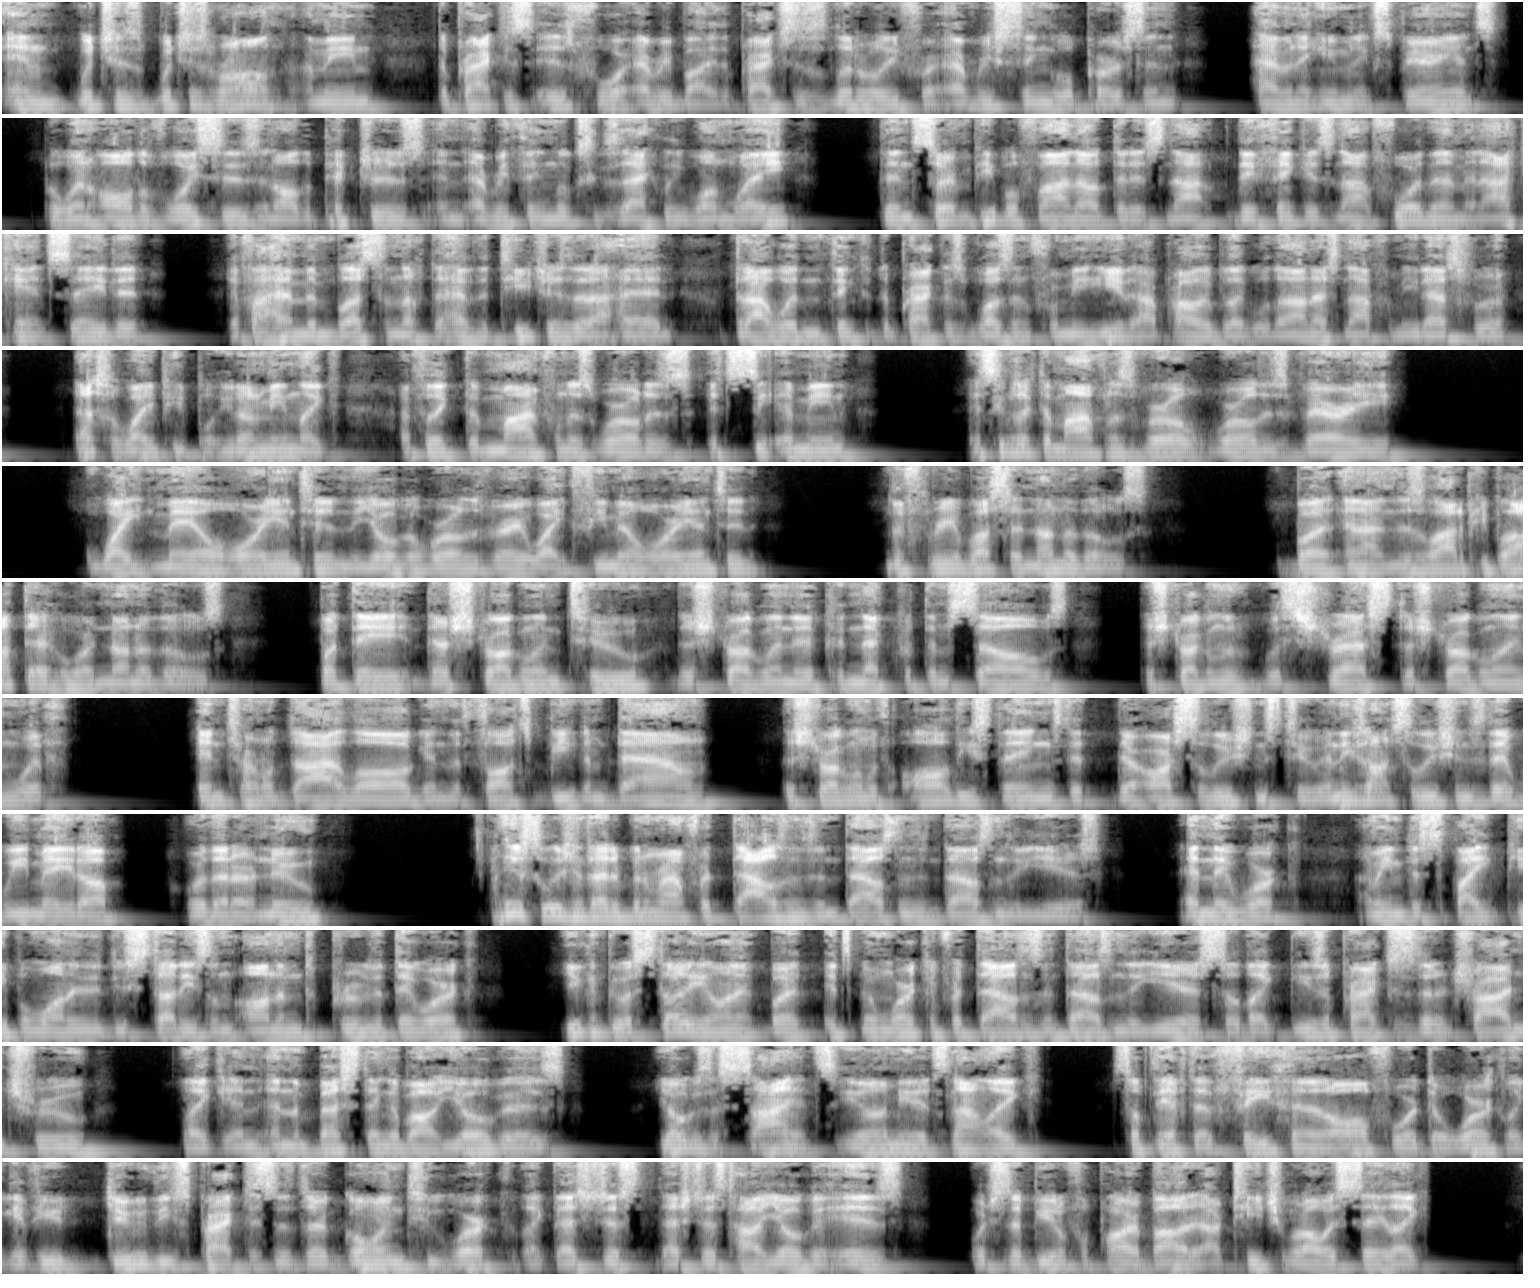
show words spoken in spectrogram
and which is which is wrong. I mean, the practice is for everybody. The practice is literally for every single person having a human experience. But when all the voices and all the pictures and everything looks exactly one way, then certain people find out that it's not, they think it's not for them. And I can't say that if I hadn't been blessed enough to have the teachers that I had, that I wouldn't think that the practice wasn't for me either. I'd probably be like, well, no, that's not for me. That's for, that's for white people. You know what I mean? Like, I feel like the mindfulness world is, it's, I mean, it seems like the mindfulness world, world is very white male oriented and the yoga world is very white female oriented. The three of us are none of those. But, and I, there's a lot of people out there who are none of those but they they're struggling too. They're struggling to connect with themselves. They're struggling with stress. They're struggling with internal dialogue and the thoughts beating them down. They're struggling with all these things that there are solutions to. And these aren't solutions that we made up or that are new. These solutions that have been around for thousands and thousands and thousands of years and they work. I mean, despite people wanting to do studies on them to prove that they work, you can do a study on it, but it's been working for thousands and thousands of years. So like these are practices that are tried and true. Like, and, and the best thing about yoga is yoga is a science. You know what I mean? It's not like something you have to have faith in at all for it to work. Like if you do these practices, they're going to work. Like that's just, that's just how yoga is, which is a beautiful part about it. Our teacher would always say like,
